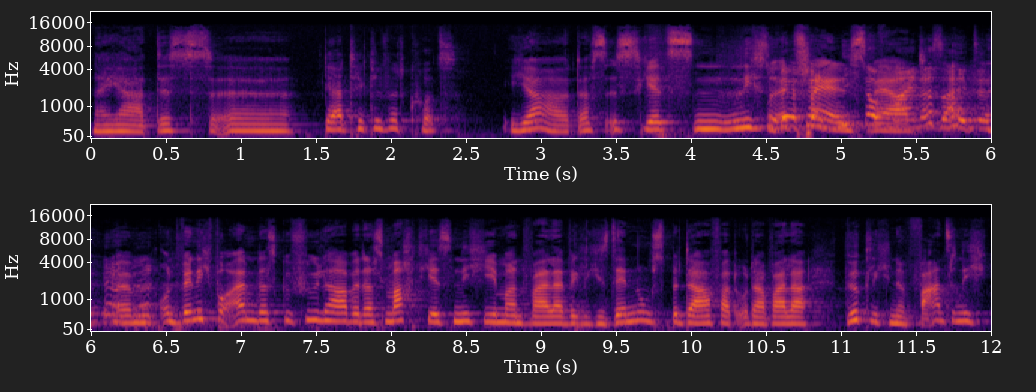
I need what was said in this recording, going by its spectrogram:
naja, das. Äh, Der Artikel wird kurz. Ja, das ist jetzt nicht so erzählenswert. Nicht auf meiner Seite. Ähm, und wenn ich vor allem das Gefühl habe, das macht jetzt nicht jemand, weil er wirklich Sendungsbedarf hat oder weil er wirklich eine wahnsinnig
